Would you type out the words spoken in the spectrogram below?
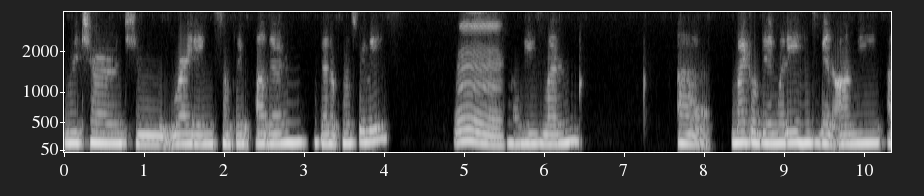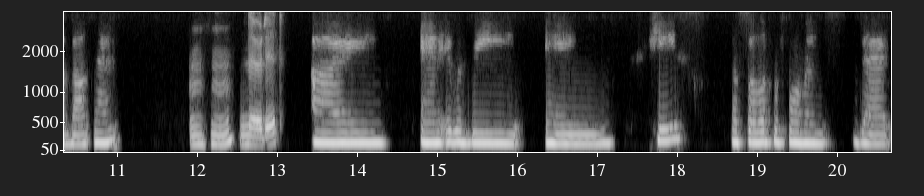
return to writing something other than a press release, mm. a newsletter. Uh, Michael Dinwiddie has been on me about that. Mm-hmm. Noted. I and it would be a piece, a solo performance that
